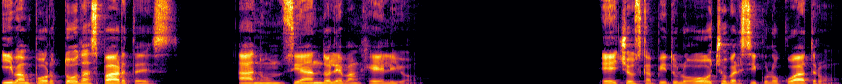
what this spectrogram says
iban por todas partes anunciando el Evangelio. Hechos capítulo 8 versículo 4.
